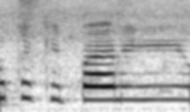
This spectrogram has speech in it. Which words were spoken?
Puta que pariu.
